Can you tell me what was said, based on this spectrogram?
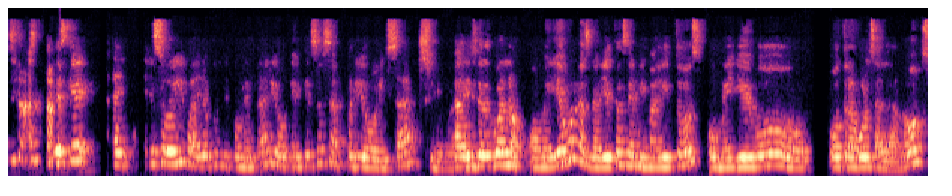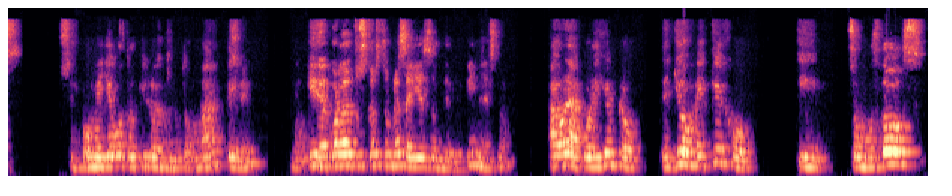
es que eso iba yo con mi comentario. Empiezas a priorizar. Sí, dices, bueno, o me llevo las galletas de animalitos, o me llevo otra bolsa de arroz, o me llevo otro kilo de jitomate. ¿no? Y de acuerdo a tus costumbres, ahí es donde defines, ¿no? Ahora, por ejemplo, yo me quejo y somos dos,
